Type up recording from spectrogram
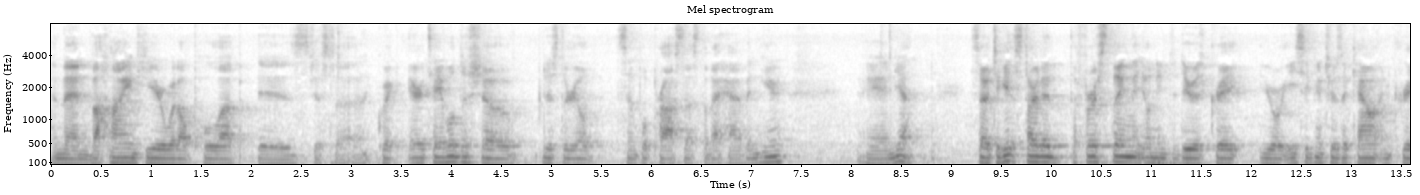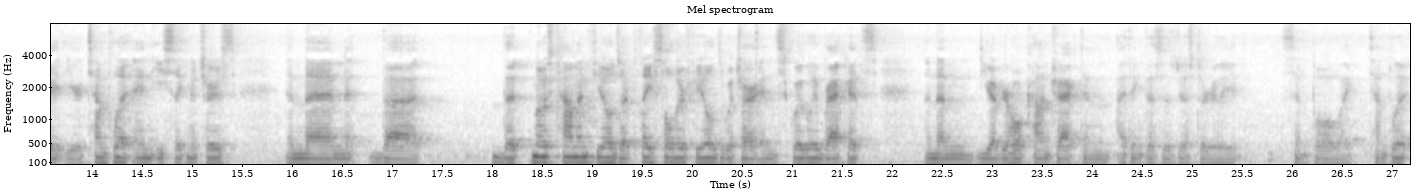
And then behind here, what I'll pull up is just a quick Airtable to show just the real simple process that I have in here. And yeah, so to get started, the first thing that you'll need to do is create your eSignatures account and create your template in eSignatures and then the the most common fields are placeholder fields, which are in squiggly brackets, and then you have your whole contract. And I think this is just a really simple like template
